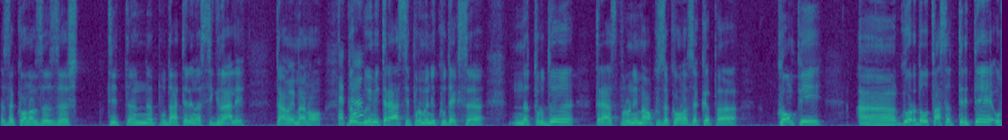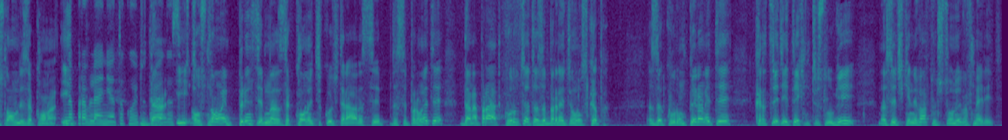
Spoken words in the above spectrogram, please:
закона за защита на податели на сигнали. Там има едно дълго име. Трябва да се промени кодекса на труда. Трябва да се промени малко закона за къпа компи. А, горе-долу това са трите основни закона. И Направленията, които трябва да, да се и основен принцип на законите, които трябва да се, да се променят е да направят корупцията забранително скъпа. За корумпираните, кръците и техните слуги на всички нива, включително и в медиите.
